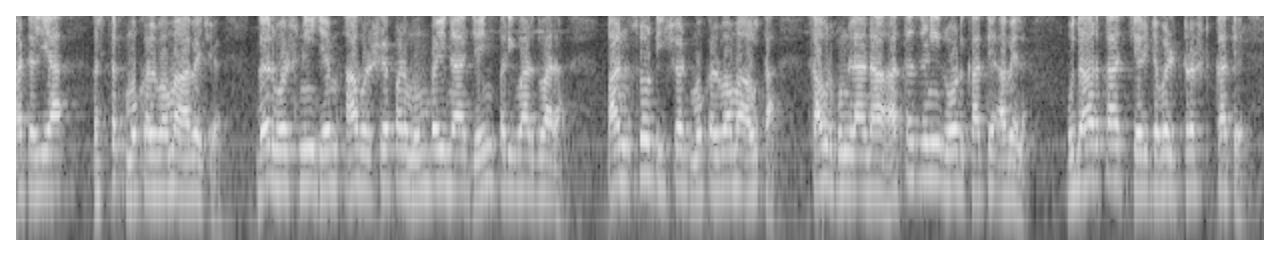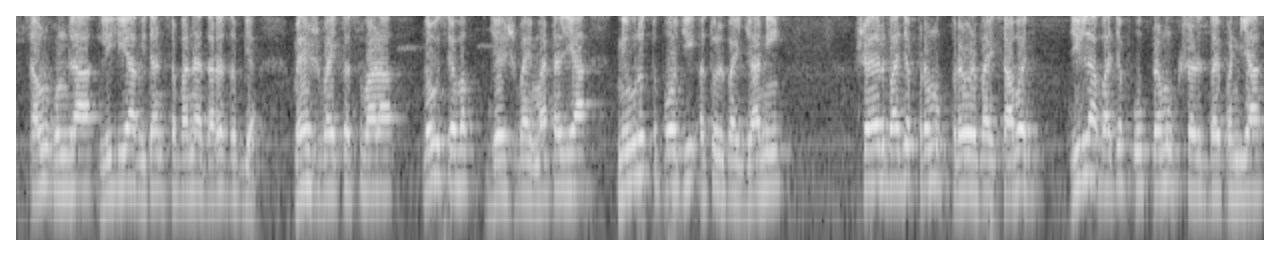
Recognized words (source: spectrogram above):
માટલિયા હસ્તક મોકલવામાં આવે છે. દર વર્ષની જેમ આ વર્ષે પણ મુંબઈના જૈન પરિવાર દ્વારા પાંચસો ટી શર્ટ મોકલવામાં આવતા સાવરકુંડલાના હાથસણી રોડ ખાતે આવેલા ઉદારતા ચેરિટેબલ ટ્રસ્ટ ખાતે સાવરકુંડલા લીલિયા વિધાનસભાના ધારાસભ્ય મહેશભાઈ કસવાળા ગૌસેવક જયેશભાઈ માટલિયા, નિવૃત્ત ફૌજી અતુલભાઈ જાની, શહેર ભાજપ પ્રમુખ પ્રવીણભાઈ સાવજ, જિલ્લા ભાજપ ઉપપ્રમુખ શરદભાઈ પંડ્યા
